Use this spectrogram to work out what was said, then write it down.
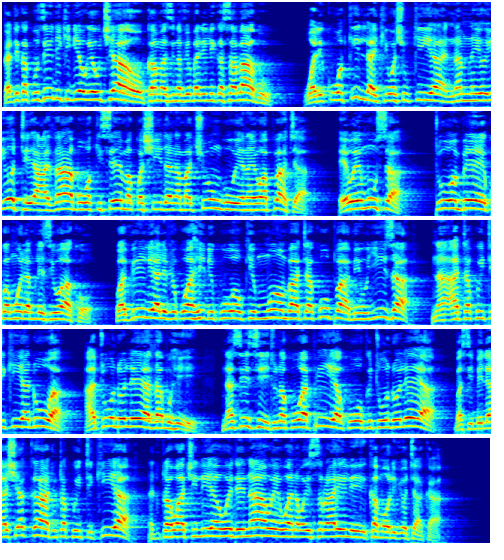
Katika kuzidi kigeugeu chao kama zinavyobadilika sababu, walikuwa kila ikiwashukia namna yoyote ya adhabu wakisema kwa shida na machungu yanayowapata. Ewe Musa, tuombee kwa Mola mlezi wako, kwa vile alivyokuahidi kuwa ukimwomba atakupa miujiza na atakuitikia dua, atuondolee adhabu hii. Na sisi tunakuwa pia kuwa ukituondolea, basi bila shaka tutakuitikia na tutawaachilia uende nawe wana wa Israeli kama ulivyotaka.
